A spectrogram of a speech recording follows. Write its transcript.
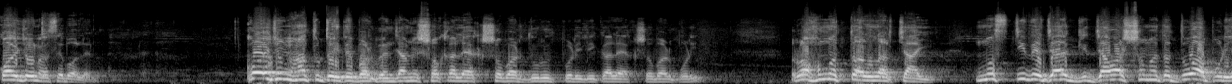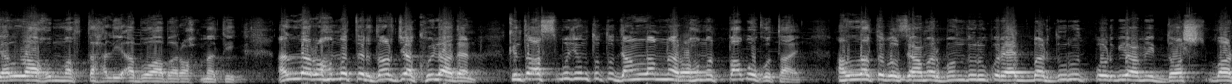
কয়জন আছে বলেন? কয়জন হাত উঠাইতে পারবেন যে আমি সকালে একশো বার দুরুদ পড়ি, বিকালে একশো বার পড়ি? রহমত তো আল্লাহর চাই। মসজিদে যাওয়ার সময় তো দোয়া পড়ি আল্লাহ মাফতাহালি আবু আবা রহমাতিক। আল্লাহ রহমতের দরজা খুলা দেন। কিন্তু আজ পর্যন্ত তো জানলাম না রহমত পাবো কোথায়। আল্লাহ তো বলছে, আমার বন্ধুর উপরে একবার দুরুদ পড়বি, আমি দশ বার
